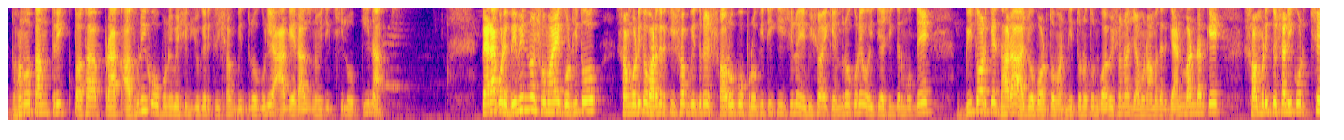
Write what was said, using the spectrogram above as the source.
ধনতান্ত্রিক তথা প্রাক আধুনিক ঔপনিবেশিক যুগের কৃষক বিদ্রোহগুলি আগে রাজনৈতিক ছিল কি না? প্যারা করে বিভিন্ন সময়ে গঠিত, সংগঠিত ভারতের কৃষক বিদ্রোহের স্বরূপ ও প্রকৃতি কী ছিল এ বিষয়ে কেন্দ্র করে ঐতিহাসিকদের মধ্যে বিতর্কের ধারা আজও বর্তমান। নিত্য নতুন গবেষণা, যেমন আমাদের জ্ঞান ভাণ্ডারকে সমৃদ্ধশালী করছে,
